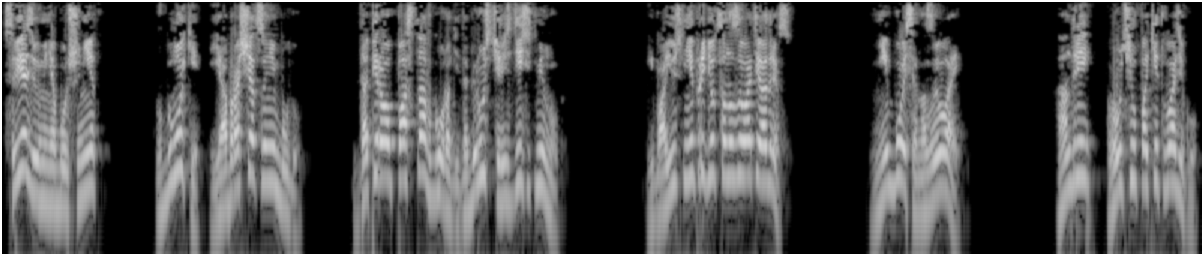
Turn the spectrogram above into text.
Связи у меня больше нет. В блоке я обращаться не буду. До первого поста в городе доберусь через 10 минут. И боюсь, мне придется называть адрес. Не бойся, называй. Андрей вручил пакет Вадику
